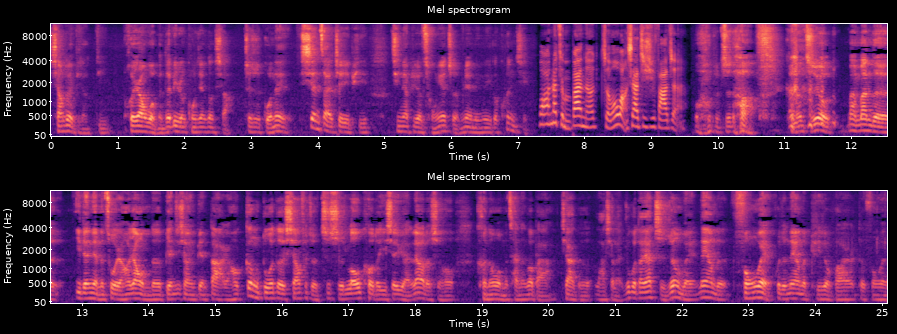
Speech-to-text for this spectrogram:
相对比较低，会让我们的利润空间更小，这是国内现在这一批。精酿啤酒从业者面临的一个困境。哇，那怎么办呢？怎么往下继续发展？我不知道，可能只有慢慢的一点点的做，然后让我们的边际效应变大，然后更多的消费者支持 local 的一些原料的时候，可能我们才能够把价格拉下来。如果大家只认为那样的风味或者那样的啤酒花的风味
